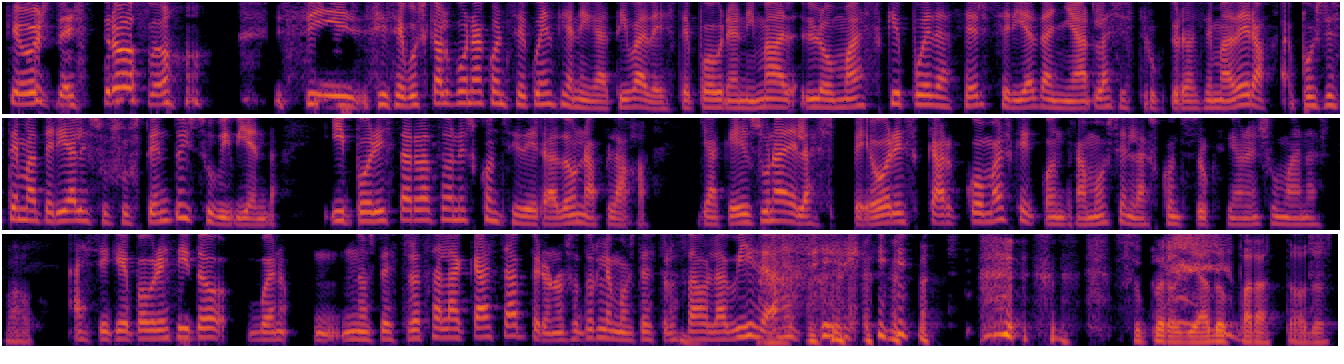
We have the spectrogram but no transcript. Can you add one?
que os destrozo. Si, si, se busca alguna consecuencia negativa de este pobre animal, lo más que puede hacer sería dañar las estructuras de madera, pues este material es su sustento y su vivienda, y por esta razón es considerado una plaga, ya que es una de las peores carcomas que encontramos en las construcciones humanas. Así que, pobrecito, bueno, nos destroza la casa, pero nosotros le hemos destrozado la vida, así Súper odiado para todos.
